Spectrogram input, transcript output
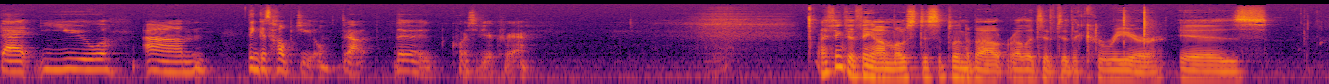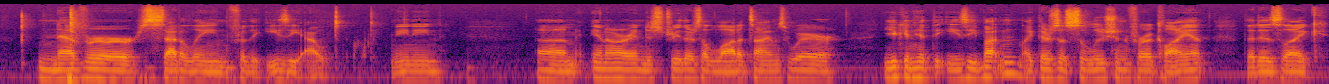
that you um, think has helped you throughout the course of your career? I think the thing I'm most disciplined about relative to the career is never settling for the easy out. Meaning, um, in our industry, there's a lot of times where you can hit the easy button. Like there's a solution for a client that is like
